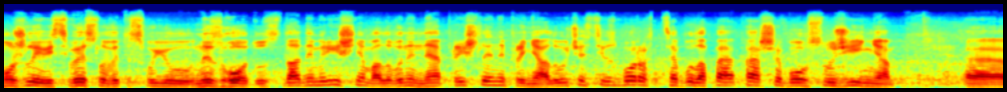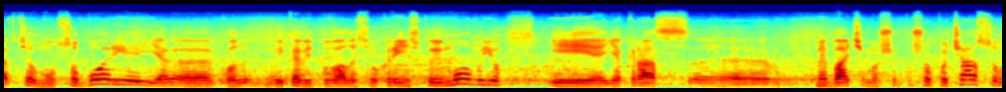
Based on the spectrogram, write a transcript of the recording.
можливість висловити свою незгоду з даним рішенням, але вони не прийшли, не прийняли участі в зборах. Це було перше богослужіння. Е, В цьому соборі, е, коли- яке українською мовою, і якраз е, ми бачимо, що, по часу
